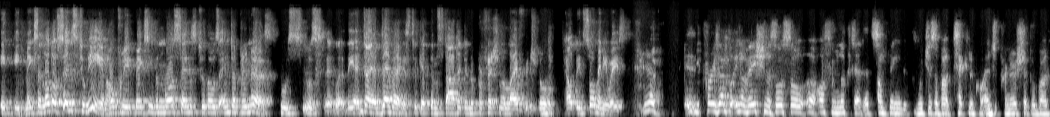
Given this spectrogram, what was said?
it, it, makes a lot of sense to me, and hopefully it makes even more sense to those entrepreneurs whose, uh, the entire endeavor is to get them started in a professional life, which will help in so many ways. Yeah. For example, innovation is also uh, often looked at as something which is about technical entrepreneurship, about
